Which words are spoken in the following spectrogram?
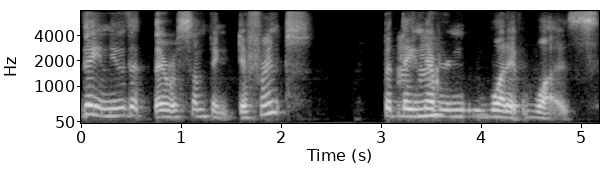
they knew that there was something different but they Mhm. never knew what it was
